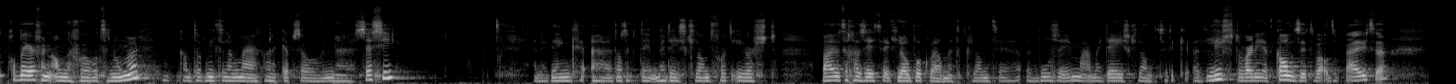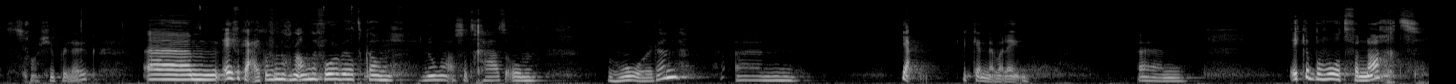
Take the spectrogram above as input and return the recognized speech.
Ik probeer even een ander voorbeeld te noemen. Ik kan het ook niet te lang maken, want ik heb zo een uh, sessie. En ik denk uh, dat ik met deze klant voor het eerst buiten ga zitten. Ik loop ook wel met klanten het bos in, maar met deze klant zit ik het liefst, wanneer het kan, zitten we altijd buiten. Dat is gewoon superleuk. Um, even kijken of ik nog een ander voorbeeld kan noemen als het gaat om woorden. Um, ja, ik ken er wel één. Um, ik heb bijvoorbeeld vannacht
